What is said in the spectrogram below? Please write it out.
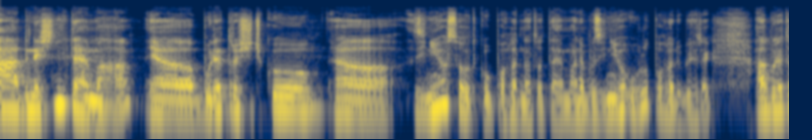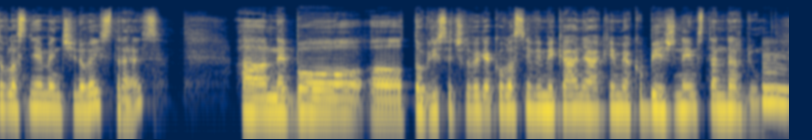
A dnešní téma eh, bude trošičku eh, z jiného soudku pohled na to téma, nebo z jiného úhlu pohledu bych řekl, ale bude to vlastně menšinový stres, a nebo uh, to, když se člověk jako vlastně vymyká nějakým jako běžným standardům. Hmm.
